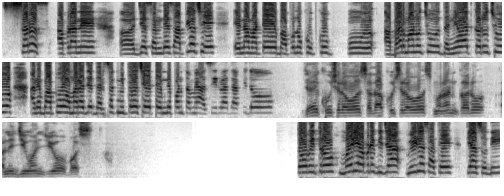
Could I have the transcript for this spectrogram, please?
સરસ આપણાને જે સંદેશ આપ્યો છે એના માટે બાપુનો ખૂબ ખૂબ હું આભાર માનું છું, ધન્યવાદ કરું છું અને બાપુ અમારા જે દર્શક મિત્રો છે તેમને પણ તમે આશીર્વાદ આપી દો. જય ખુશ રહો, સદા ખુશ રહો, સ્મરણ કરો અને જીવન જીવો બસ. તો મિત્રો મળીએ આપણે બીજા વીડિયો સાથે. ત્યાં સુધી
